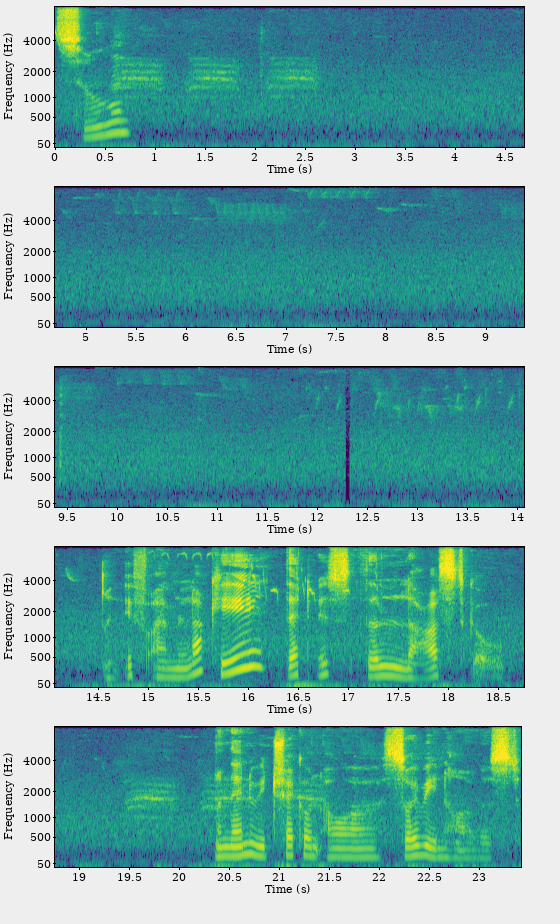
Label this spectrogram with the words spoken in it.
So... if I'm lucky, that is the last go. And then we check on our soybean harvest.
